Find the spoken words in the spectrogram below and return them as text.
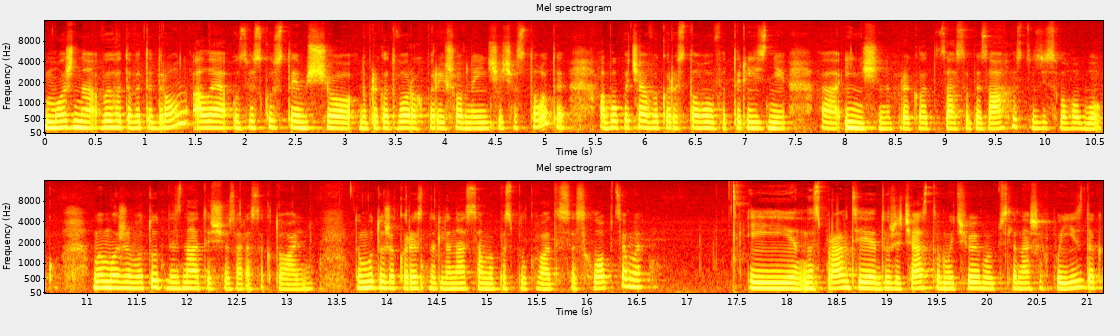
можна виготовити дрон, але у зв'язку з тим, що, наприклад, ворог перейшов на інші частоти або почав використовувати різні е, інші, наприклад, засоби захисту зі свого боку, ми можемо тут не знати, що зараз актуально. Тому дуже корисно для нас саме поспілкуватися з хлопцями. І насправді дуже часто ми чуємо після наших поїздок.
